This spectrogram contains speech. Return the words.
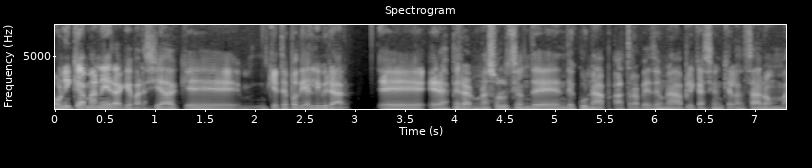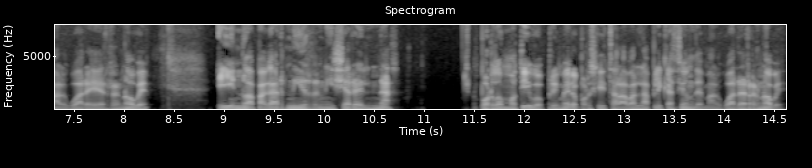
única manera que parecía que, te podías librar era esperar una solución de, de QNAP a través de una aplicación que lanzaron, Malware Renove, y no apagar ni reiniciar el NAS. Por dos motivos. Primero, por si instalabas la aplicación de Malware Renove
